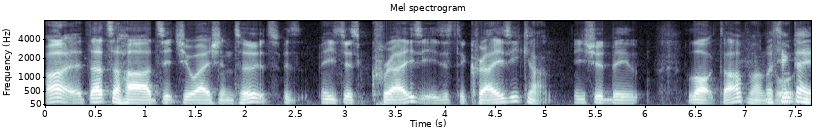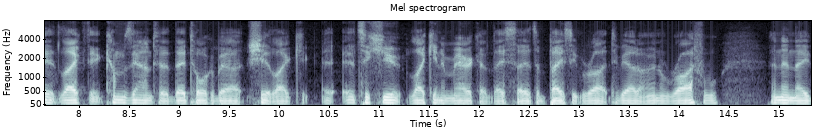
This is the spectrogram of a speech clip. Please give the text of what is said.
Oh, that's a hard situation too. It's, it's he's just crazy. He's just a crazy cunt. He should be locked up. Well, I think they like it comes down to they talk about shit like i- it's a hu like in America they say it's a basic right to be able to own a rifle, and then they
